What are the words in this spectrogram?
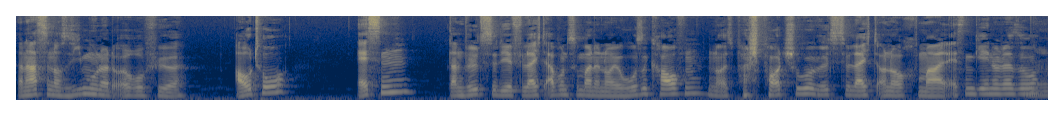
Dann hast du noch 700 Euro für Auto, Essen, dann willst du dir vielleicht ab und zu mal eine neue Hose kaufen, ein neues Paar Sportschuhe, willst du vielleicht auch noch mal essen gehen oder so. Ja.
